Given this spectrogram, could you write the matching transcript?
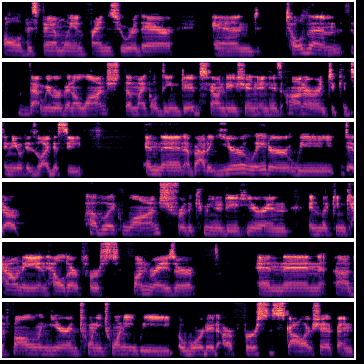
all of his family and friends who were there, and told them that we were going to launch the Michael Dean Gibbs Foundation in his honor and to continue his legacy. And then about a year later, we did our public launch for the community here in in Licking County and held our first fundraiser. And then uh, the following year in 2020, we awarded our first scholarship, and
